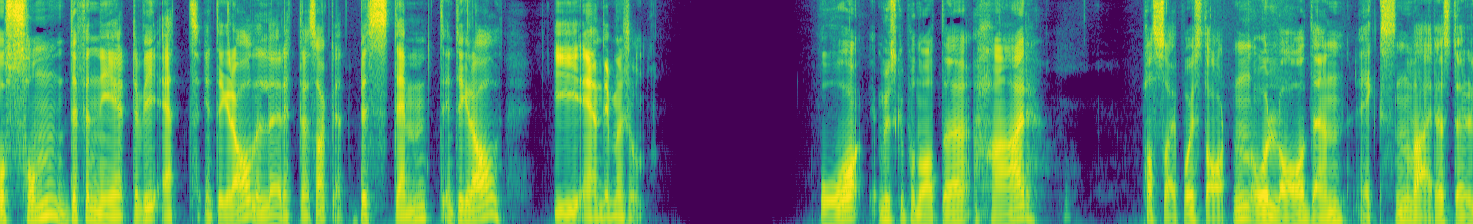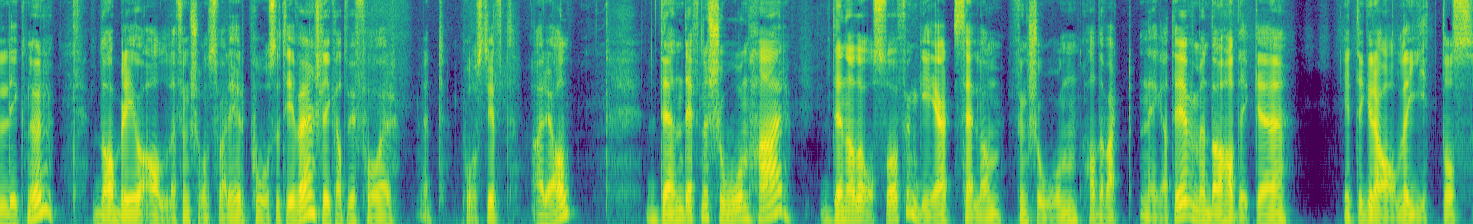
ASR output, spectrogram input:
Og sånn definerte vi et integral, eller rettere sagt et bestemt integral, i én dimensjon. Og husk på nå at her passa jeg på i starten og la den x-en være større eller lik null. Da blir jo alle funksjonsverdier positive, slik at vi får et positivt areal. Den definisjonen her, den hadde også fungert selv om funksjonen hadde vært negativ, men da hadde ikke integralet gitt oss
